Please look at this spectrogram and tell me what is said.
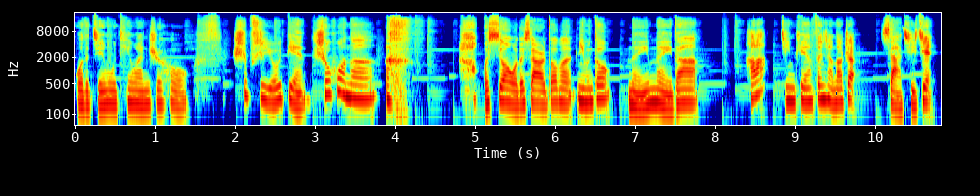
我的节目听完之后，是不是有点收获呢？我希望我的小耳朵们，你们都美美的。好了，今天分享到这，下期见。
